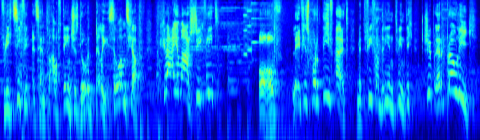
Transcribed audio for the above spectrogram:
vliegt Siegfried met zijn twaalf teentjes door het Belgische landschap. Graai je maar, Siegfried! Of leef je sportief uit met FIFA 23 Jupiler Pro League.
